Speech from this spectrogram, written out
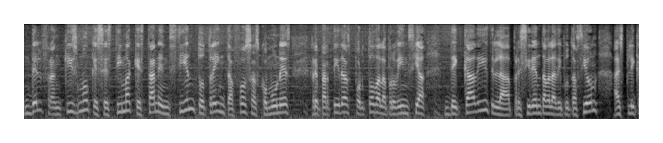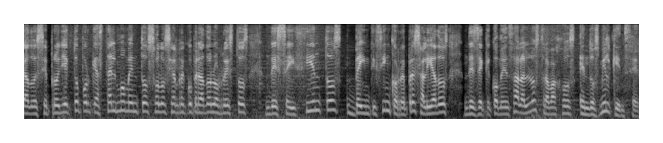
del franquismo que se estima que están en 130 fosas comunes repartidas por toda la provincia de Cádiz. La presidenta de la Diputación ha explicado ese proyecto porque hasta el momento solo se han recuperado los restos de 620 25 represaliados desde que comenzaran los trabajos en 2015.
